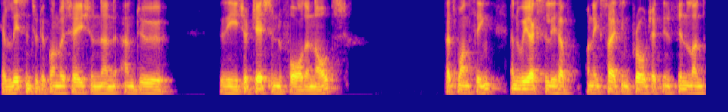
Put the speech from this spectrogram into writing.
can listen to the conversation and and do the suggestion for the notes that's one thing. And we actually have an exciting project in Finland.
